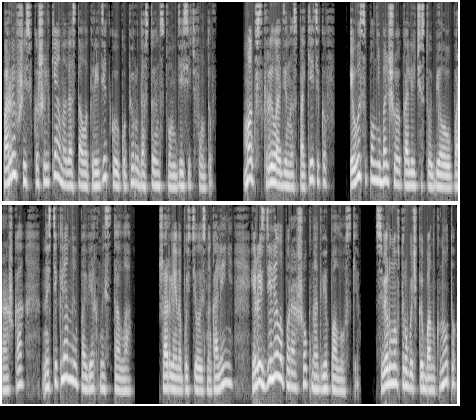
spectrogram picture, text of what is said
Порывшись в кошельке, она достала кредитку и купюру достоинством 10 фунтов. Мак вскрыл один из пакетиков и высыпал небольшое количество белого порошка на стеклянную поверхность стола. Шарлин опустилась на колени и разделила порошок на две полоски. Свернув трубочкой банкноту,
